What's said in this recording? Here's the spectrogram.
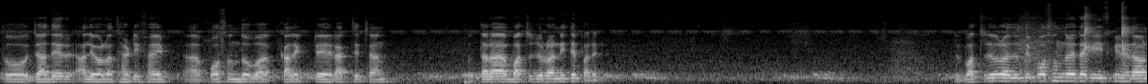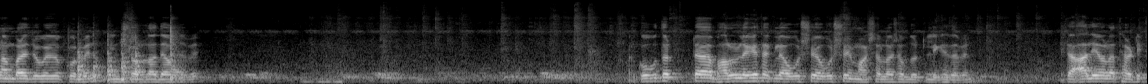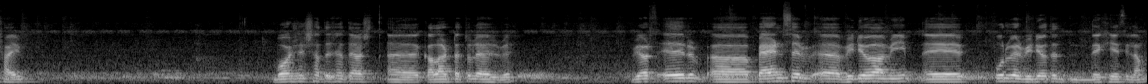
তো যাদের আলিওয়ালা থার্টি ফাইভ পছন্দ বা কালেক্টে রাখতে চান, তো তারা বাচ্চা জোড়া নিতে পারেন। বাচ্চা জোড়া যদি পছন্দ হয়ে থাকে স্ক্রিনে দেওয়া নাম্বারে যোগাযোগ করবেন ইনশাল্লাহ দেওয়া যাবে। কবুতরটা ভালো লেগে থাকলে অবশ্যই অবশ্যই মার্শাল্লাহ শব্দটি লিখে দেবেন এটা আলিওয়ালা থার্টি ফাইভ বয়সের সাথে সাথে কালারটা চলে আসবে। ভিউয়ার্স এর প্যারেন্টসের ভিডিও আমি পূর্বের ভিডিওতে দেখিয়েছিলাম।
